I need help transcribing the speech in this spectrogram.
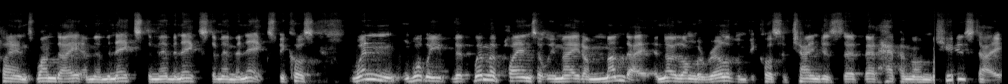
plans one day and then the next and then the next and then the next because when what we the, when the plans that we made on Monday are no longer relevant because of changes that, that happen on Tuesday,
